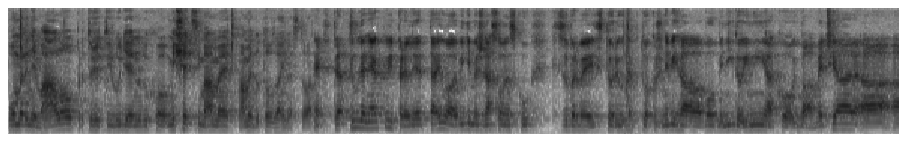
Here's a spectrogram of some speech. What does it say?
pomerne málo, pretože tí ľudia jednoducho, my všetci máme, máme do toho zainvestovať. Hey, teda, tí ľudia nejako prelietajú, ale vidíme, že na Slovensku, keď si zoberieme históriu, tak tu akože nevyhral voľby nikto iný ako iba Mečiar a, a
